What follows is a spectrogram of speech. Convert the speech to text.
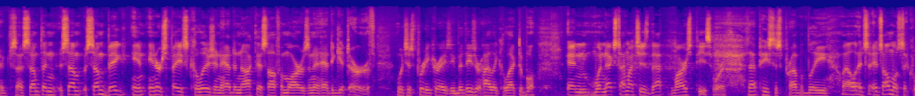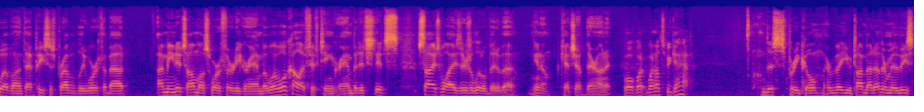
it's uh, something. Some some big in, interspace collision had to knock this off of Mars, and it had to get to Earth, which is pretty crazy. But these are highly collectible. And when next How much is that Mars piece worth? that piece is probably well, it's it's almost equivalent. That piece is probably worth about. I mean, it's almost worth thirty grand, but we'll, we'll call it fifteen grand. But it's it's size wise, there's a little bit of a you know catch up there on it. Well, what what else we got? This is pretty cool. Everybody, you were talking about other movies.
